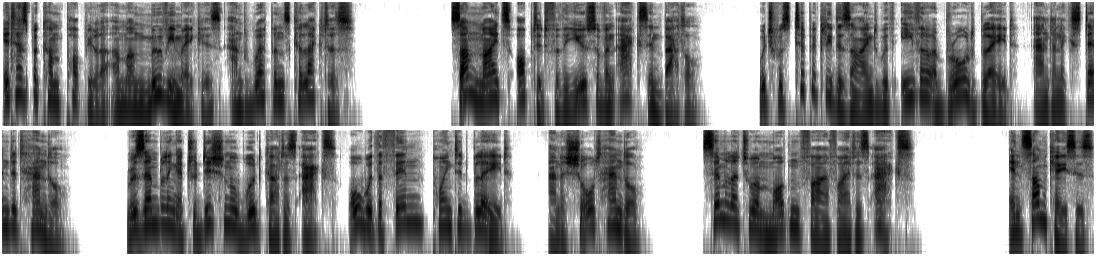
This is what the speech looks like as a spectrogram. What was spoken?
It has become popular among movie makers and weapons collectors. Some knights opted for the use of an axe in battle, which was typically designed with either a broad blade and an extended handle, resembling a traditional woodcutter's axe or with a thin, pointed blade and a short handle, similar to a modern firefighter's axe. In some cases,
